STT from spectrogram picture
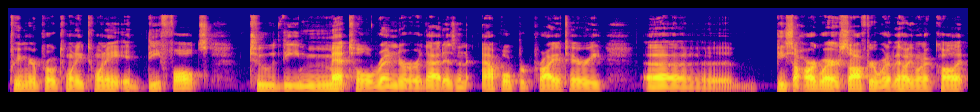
Premiere Pro 2020, it defaults to the metal renderer. That is an Apple proprietary uh, piece of hardware or software, whatever the hell you want to call it.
